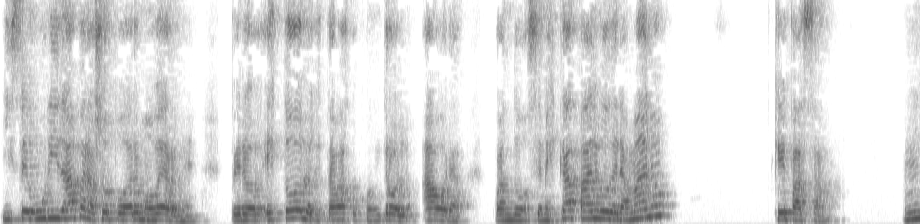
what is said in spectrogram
y seguridad para yo poder moverme, pero es todo lo que está bajo control. Ahora, cuando se me escapa algo de la mano, ¿qué pasa? ¿Mm?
